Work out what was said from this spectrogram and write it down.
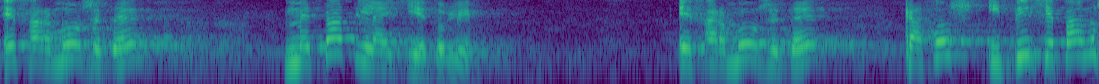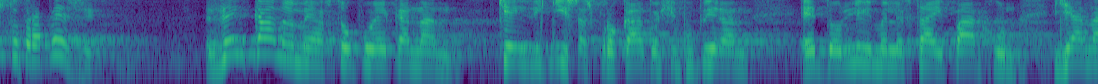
εφαρμόζεται μετά τη λαϊκή εντολή. Εφαρμόζεται καθώς υπήρχε πάνω στο τραπέζι. Δεν κάναμε αυτό που έκαναν και οι δικοί σας προκάτοχοι που πήραν εντολή με λεφτά υπάρχουν για να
